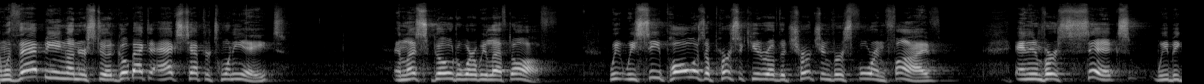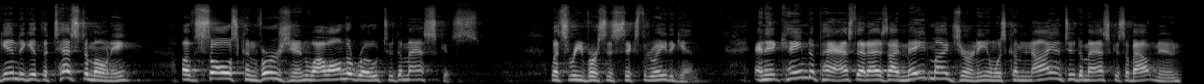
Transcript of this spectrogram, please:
And with that being understood, go back to Acts chapter 28 and let's go to where we left off. We, we see Paul was a persecutor of the church in verse 4 and 5. And in verse 6, we begin to get the testimony of Saul's conversion while on the road to Damascus. Let's read verses 6 through 8 again. And it came to pass that as I made my journey and was come nigh unto Damascus about noon,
